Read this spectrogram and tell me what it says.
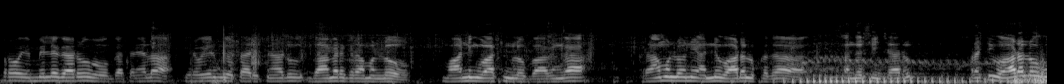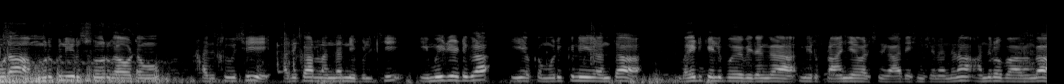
మరో ఎమ్మెల్యే గారు గత నెల ఇరవై ఎనిమిదో తారీఖు నాడు దామెర గ్రామంలో మార్నింగ్ వాకింగ్లో భాగంగా గ్రామంలోని అన్ని వాడలు ప్రజా సందర్శించారు. ప్రతి వాడలో కూడా మురుగునీరు స్టోర్ కావటము అది చూసి అధికారులందరినీ పిలిచి ఇమీడియట్గా ఈ యొక్క మురికి నీరు అంతా బయటికి వెళ్ళిపోయే విధంగా మీరు ప్లాన్ చేయవలసిందిగా ఆదేశించినందున అందులో భాగంగా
